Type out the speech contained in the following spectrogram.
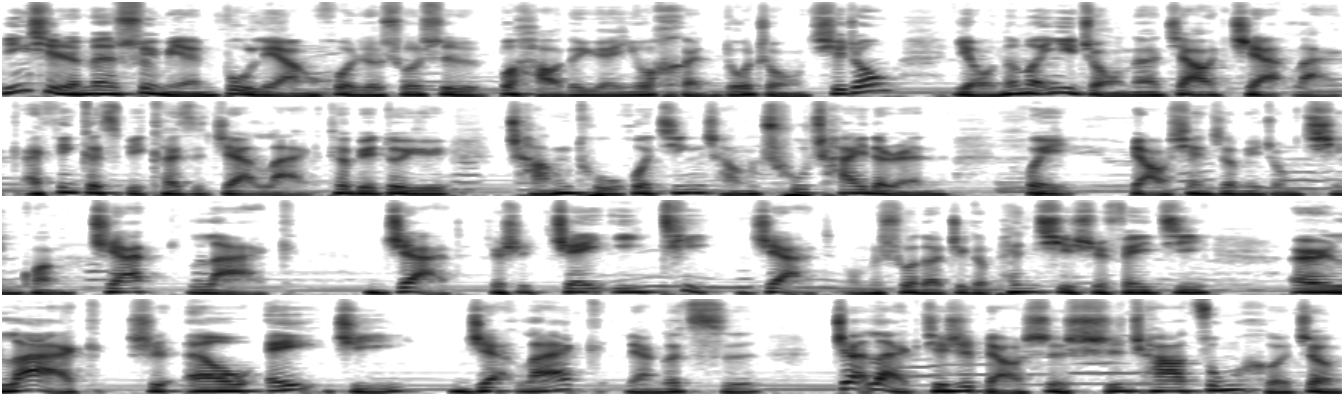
引起人们睡眠不良或者说是不好的原因有很多种，其中有那么一种呢叫 jet lag。I think it's because jet lag，特别对于长途或经常出差的人会表现这么一种情况。jet lag，jet 就是 J E T，jet 我们说的这个喷气式飞机，而 lag 是 L A G，jet lag 两个词。Jet lag 其实表示时差综合症，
